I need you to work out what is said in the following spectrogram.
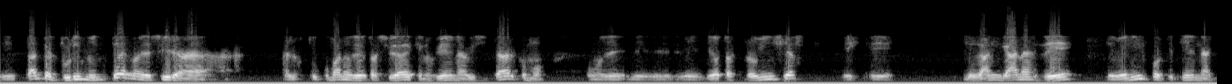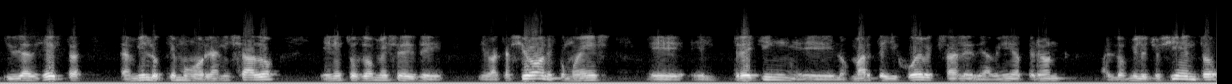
eh, tanto el turismo interno, es decir, a, a, los tucumanos de otras ciudades que nos vienen a visitar, como, como de, de, otras provincias, este, le dan ganas de, de venir porque tienen actividades extras. También lo que hemos organizado en estos dos meses de, vacaciones, como es eh, el trekking eh, los martes y jueves que sale de Avenida Perón al 2800,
